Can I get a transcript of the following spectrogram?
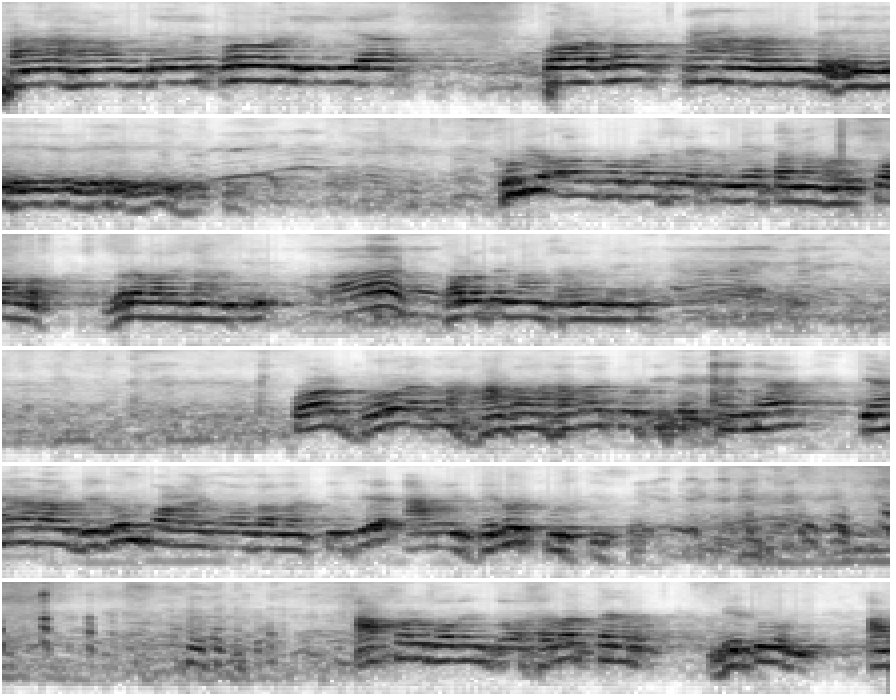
ফাঁদে পড়িয়া পলক কান্দে খুবই অল্প বয়সের একটা নেতার নাম হলো পলক। জোরে বলেন নাম কি? পলকের নাম শোনেন নেই। ওর বউ এখন হাজার হাজার কোটি টাকা কেনাডার বেগুন পাড়ায় মজা মারতেছে আর ওই বেলট পুষতেছে আপনারা বলেন দশ হাজার টাকার বেতন আর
